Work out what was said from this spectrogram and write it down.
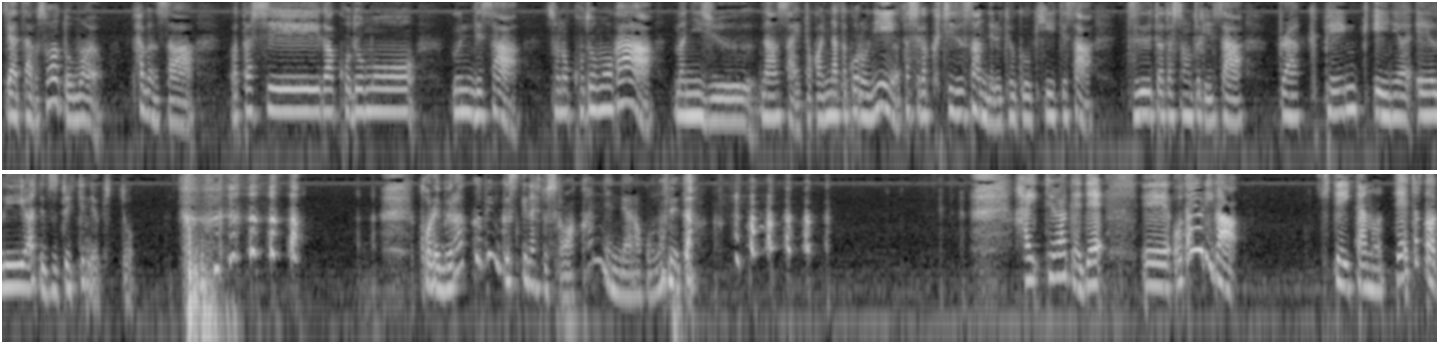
じゃあ多分そうだと思うよ。多分さ、私が子供を産んでさ、その子供が、まあ、二十何歳とかになった頃に、私が口ずさんでる曲を聴いてさ、ずーっと私その時にさ、Blackpink in your area ってずっと言ってんだよ、きっと。これブラックピンク好きな人しかわかんねえんだよな、このネタ。はい、というわけで、えー、お便りが来ていたので、ちょっとお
